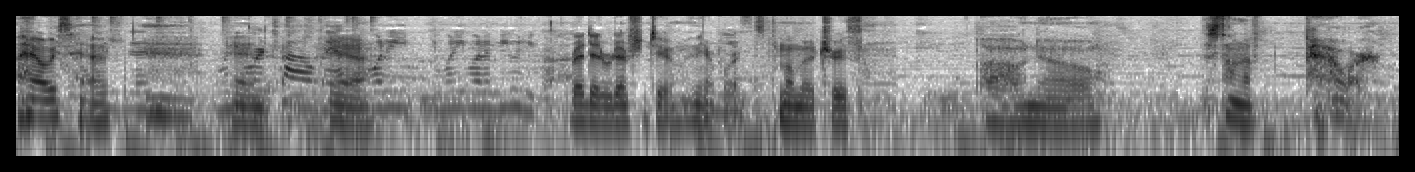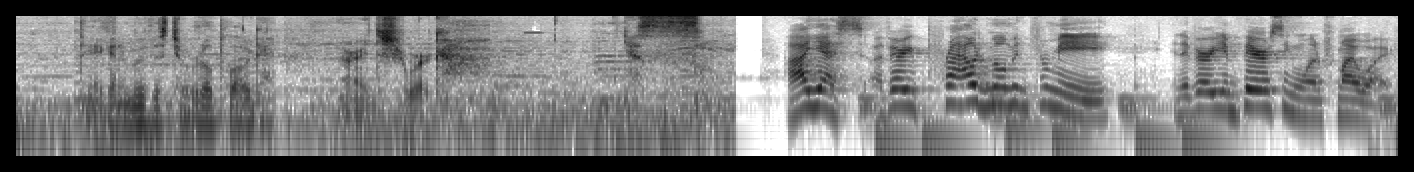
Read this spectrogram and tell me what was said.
I always have. When you were a child, yeah. what do you what do you want to be when you grow up? Red Dead Redemption 2 in the airport. It's the moment of truth. Oh no. There's not enough power. I think I gotta move this to a real plug. Alright, this should work. Yes. Ah, yes, a very proud moment for me and a very embarrassing one for my wife.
